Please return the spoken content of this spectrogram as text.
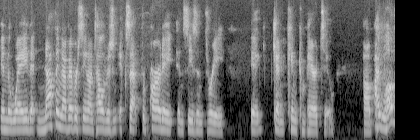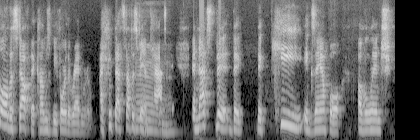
in the way that nothing I've ever seen on television except for Part Eight in season three it can can compare to. Um, I love all the stuff that comes before the Red Room. I think that stuff is fantastic, and that's the the the key example of Lynch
